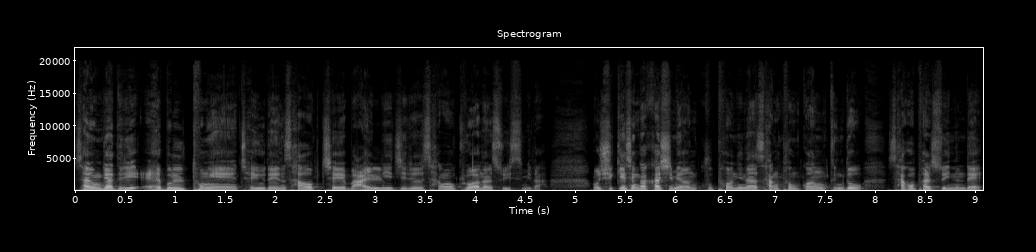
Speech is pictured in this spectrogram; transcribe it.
사용자들이 앱을 통해 제휴된 사업체의 마일리지를 상호 교환할 수 있습니다. 뭐 쉽게 생각하시면 쿠폰이나 상품권 등도 사고 팔 수 있는데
